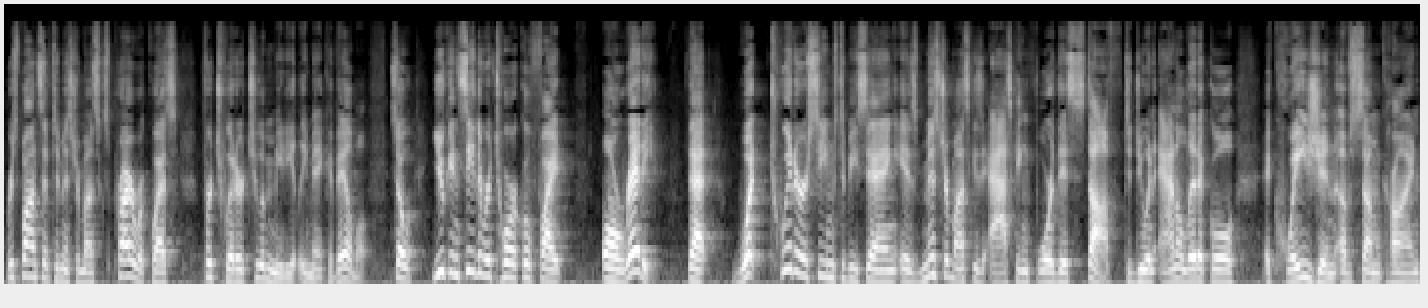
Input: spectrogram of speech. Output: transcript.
responsive to Mr. Musk's prior requests for Twitter to immediately make available. So you can see the rhetorical fight already that what Twitter seems to be saying is Mr. Musk is asking for this stuff to do an analytical equation of some kind.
